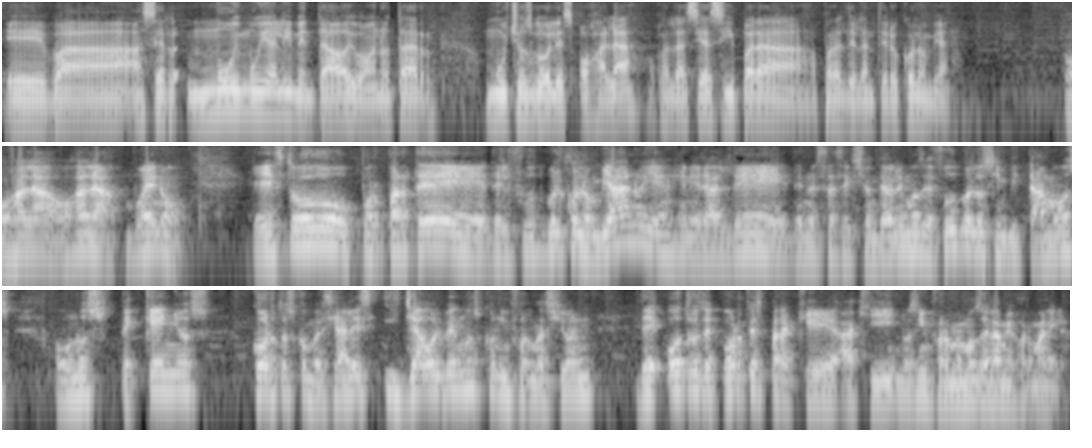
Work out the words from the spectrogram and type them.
eh, va a ser muy, muy alimentado y va a anotar muchos goles. Ojalá, ojalá sea así para, para el delantero colombiano. Ojalá, ojalá. Bueno, esto por parte de- del fútbol colombiano y en general de, de nuestra sección de Hablemos de Fútbol, los invitamos a unos pequeños cortos comerciales y ya volvemos con información de otros deportes para que aquí nos informemos de la mejor manera.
